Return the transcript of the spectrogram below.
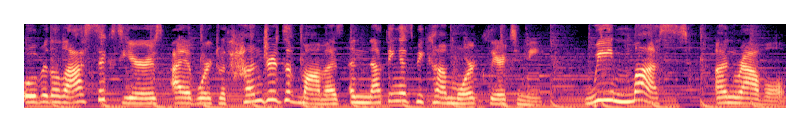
Over the last six years, I have worked with hundreds of mamas and nothing has become more clear to me. We must unravel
